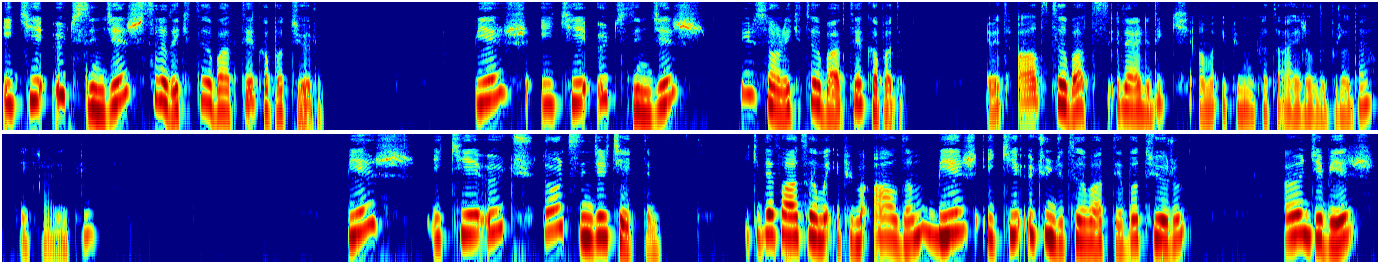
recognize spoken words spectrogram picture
2, 3 zincir sıradaki tığ battıya kapatıyorum. 1, 2, 3 zincir bir sonraki tığ battıya kapadım. Evet 6 tığ battısı ilerledik ama ipimin katı ayrıldı burada. Tekrar yapayım. 1, 2, 3, 4 zincir çektim. 2 defa tığımı ipimi aldım. 1, 2, 3. tığ battıya batıyorum. Önce 1,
